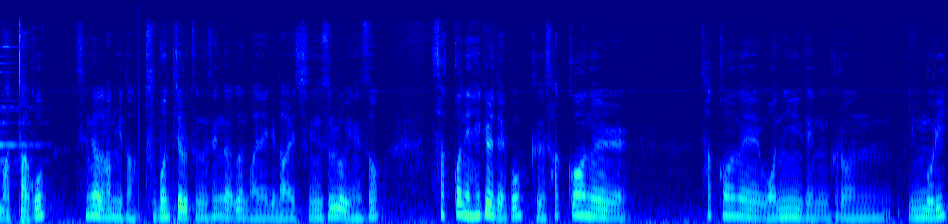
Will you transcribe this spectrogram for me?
맞다고 생각을 합니다. 두 번째로 드는 생각은 만약에 나의 진술로 인해서 사건이 해결되고 그 사건을 사건의 원인이 되는 그런 인물이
